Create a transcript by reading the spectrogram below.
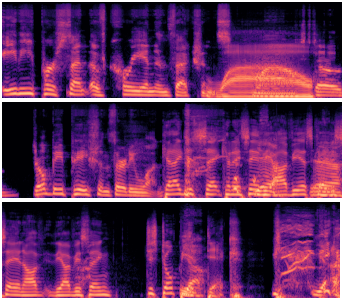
80% of Korean infections. Wow. So don't be patient 31. Can I just say? Can I say the obvious? Can I just say an ob- the obvious thing? Just don't be Yeah. a dick. Yeah.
